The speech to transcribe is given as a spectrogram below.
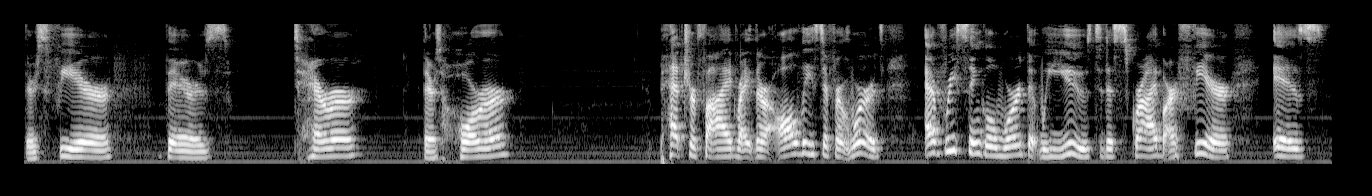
there's fear, there's terror, there's horror, petrified, right? There are all these different words. Every single word that we use to describe our fear is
